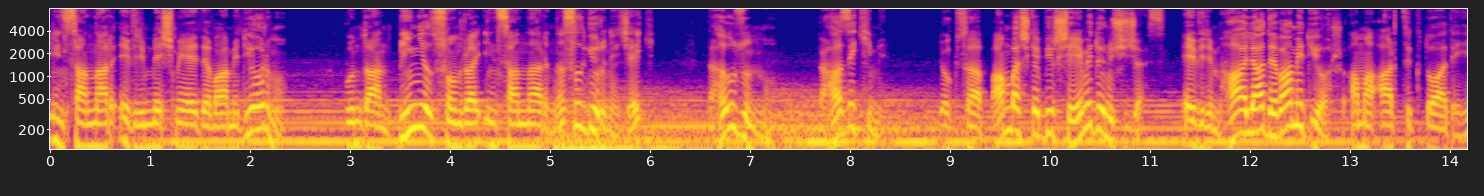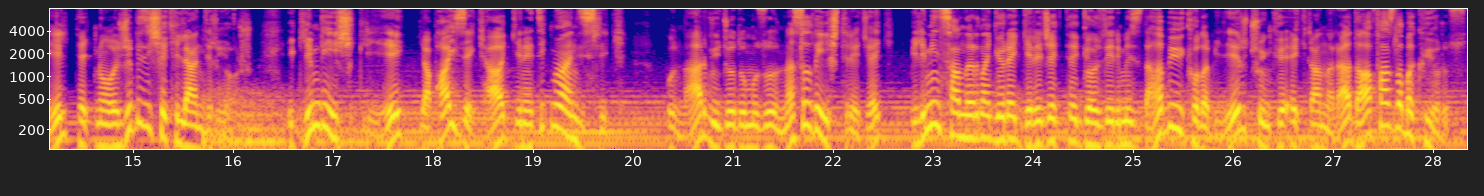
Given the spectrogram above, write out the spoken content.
İnsanlar evrimleşmeye devam ediyor mu? Bundan bin yıl sonra insanlar nasıl görünecek? Daha uzun mu? Daha zeki mi? Yoksa bambaşka bir şeye mi dönüşeceğiz? Evrim hala devam ediyor ama artık doğa değil, teknoloji bizi şekillendiriyor. İklim değişikliği, yapay zeka, genetik mühendislik. Bunlar vücudumuzu nasıl değiştirecek? Bilim insanlarına göre gelecekte gözlerimiz daha büyük olabilir çünkü ekranlara daha fazla bakıyoruz.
